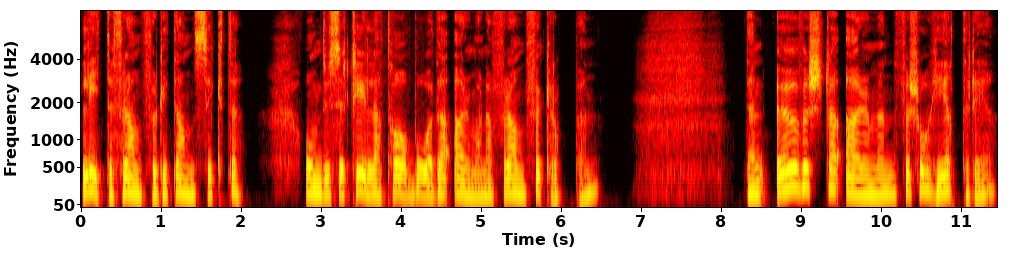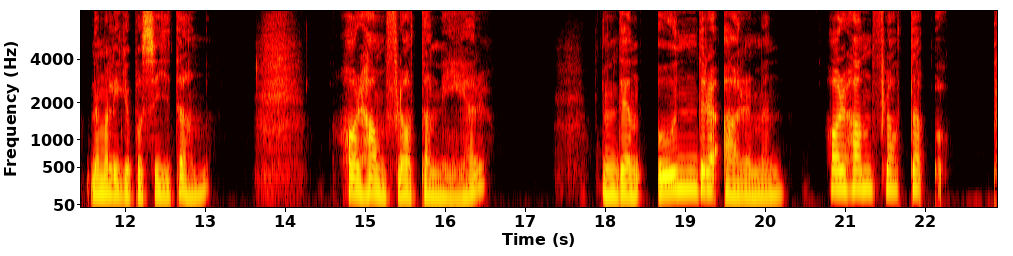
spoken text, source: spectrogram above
lite framför ditt ansikte. Om du ser till att ha båda armarna framför kroppen. Den översta armen, för så heter det när man ligger på sidan, har handflatan ner. Den undre armen har handflata upp.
